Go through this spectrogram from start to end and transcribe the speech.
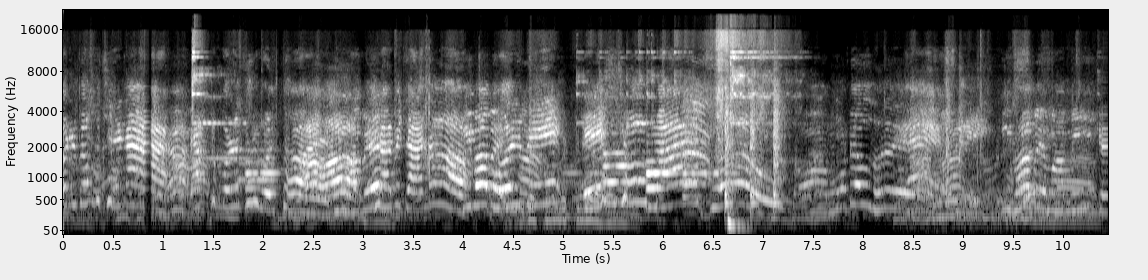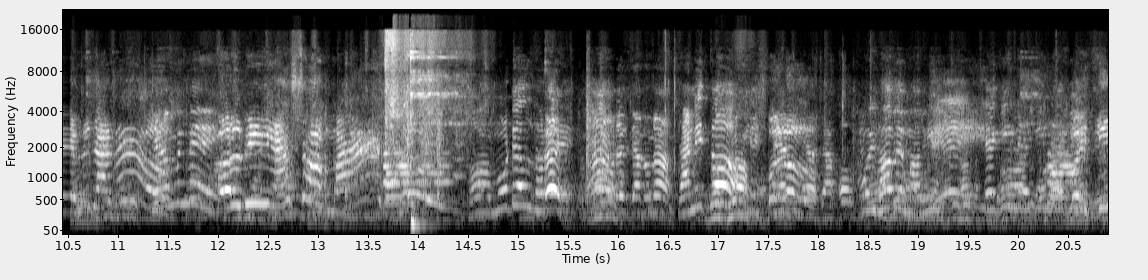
মনে ছিল না একটু মনে করে বলতে হয়। কীভাবে জানো। কীভাবে? বলবি এসো মা গো। মডেল ধরে। হ্যাঁ। কীভাবে মামি? কেমনে জানো? কেমনে? বলবি এসো মা। মডেল ধরে। জানো না? জানি তো। ওইভাবে মামি। এগিন এগিন বলবি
